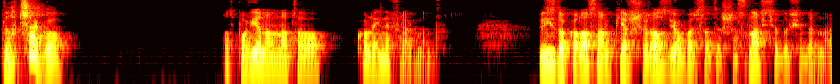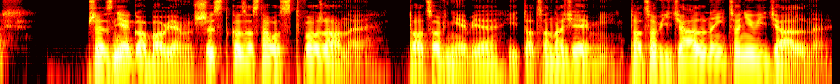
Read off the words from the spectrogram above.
Dlaczego? Odpowie nam na to kolejny fragment. List do Kolosan, pierwszy rozdział, wersety 16 do 17. Przez niego bowiem wszystko zostało stworzone, to co w niebie i to co na ziemi, to co widzialne i co niewidzialne,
